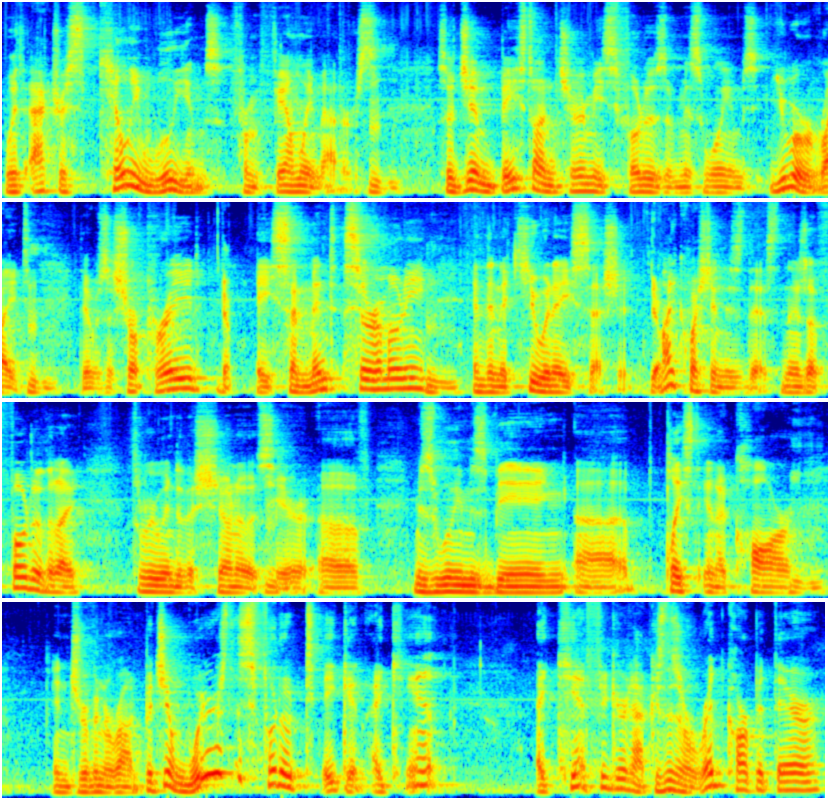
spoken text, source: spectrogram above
with actress Kellie Williams from Family Matters. Mm-hmm. So, Jim, based on Jeremy's photos of Miss Williams, you were right. Mm-hmm. There was a short parade, yep. a cement ceremony, mm-hmm. and then a Q&A session. Yep. My question is this, and there's a photo that I threw into the show notes mm-hmm. here of Ms. Williams being uh, placed in a car and driven around. But Jim, where is this photo taken? I can't, I can't figure it out because there's a red carpet there.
